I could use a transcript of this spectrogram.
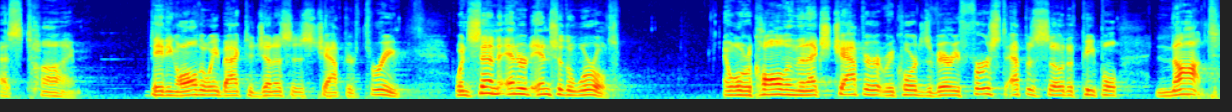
as time, dating all the way back to Genesis chapter 3, when sin entered into the world. And we'll recall in the next chapter, it records the very first episode of people not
